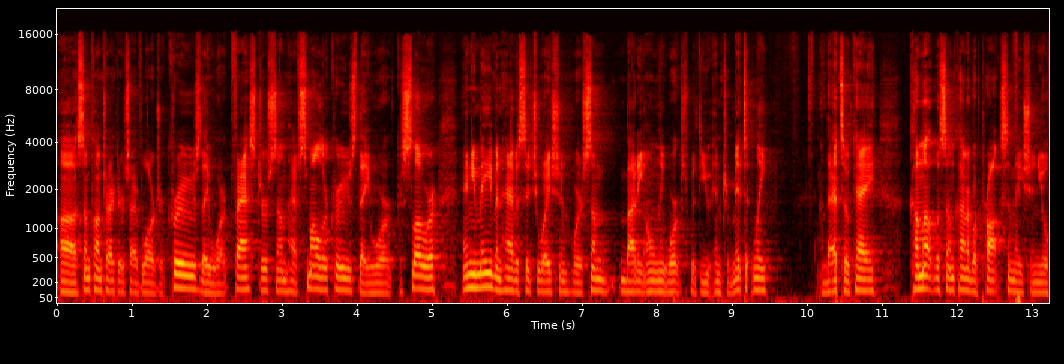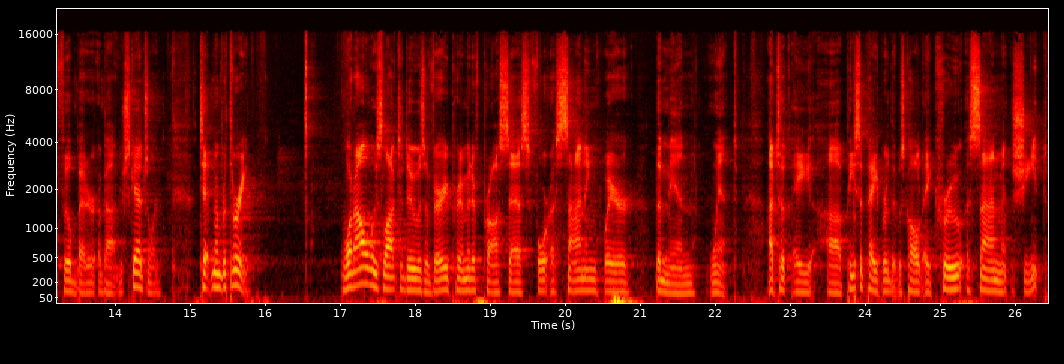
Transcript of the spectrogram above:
Uh, some contractors have larger crews, they work faster. Some have smaller crews, they work slower. And you may even have a situation where somebody only works with you intermittently. That's okay. Come up with some kind of approximation. You'll feel better about your scheduling. Tip number three what I always like to do is a very primitive process for assigning where the men went. I took a uh, piece of paper that was called a crew assignment sheet.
